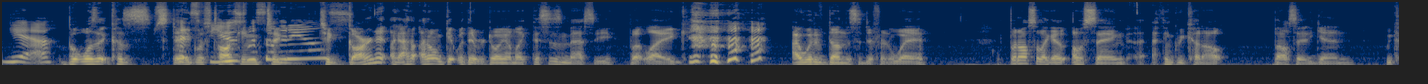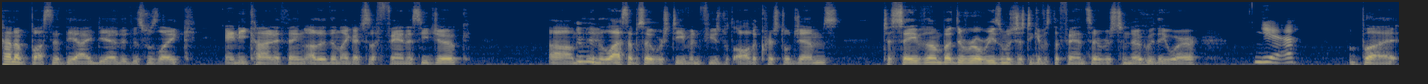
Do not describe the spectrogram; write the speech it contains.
Yeah, But was it because 'Cause was talking to somebody to? Garnet? Like I don't, I don't get what they were doing. I'm like, this is messy, but like I would have done this a different way. But also, like I, I was saying, I think we cut out, but I'll say it again. We kind of busted the idea that this was like any kind of thing other than like just a fantasy joke. Um, In Mhm. the last episode, where Steven fused with all the crystal gems to save them, but the real reason was just to give us the fan service to know who they were. yeah, But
